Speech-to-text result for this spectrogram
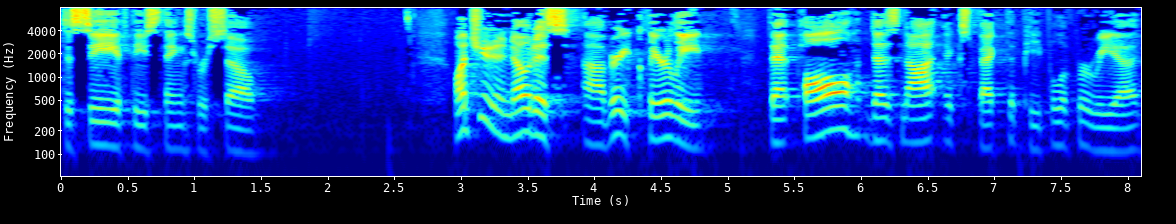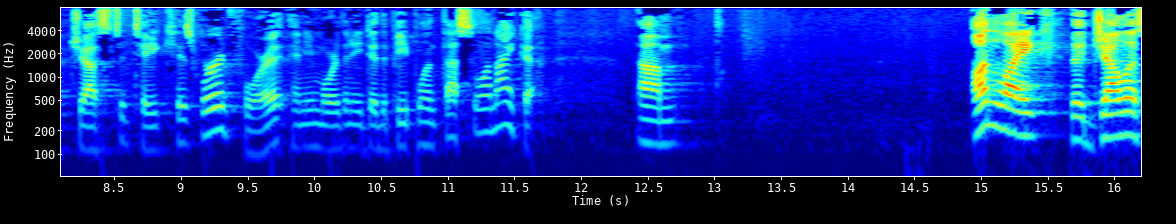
to see if these things were so. I want you to notice uh, very clearly that Paul does not expect the people of Berea just to take his word for it any more than he did the people in Thessalonica. Um, unlike the jealous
